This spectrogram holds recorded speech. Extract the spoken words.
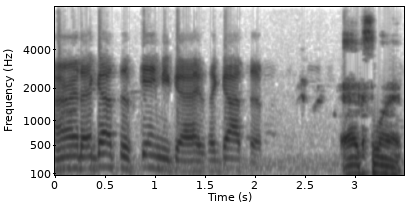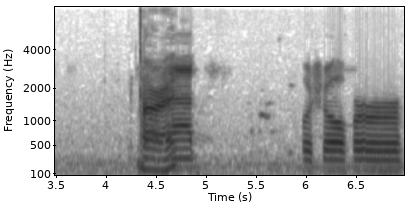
Alright, I got this game, you guys. I got this. Excellent. All right. That. Push over.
